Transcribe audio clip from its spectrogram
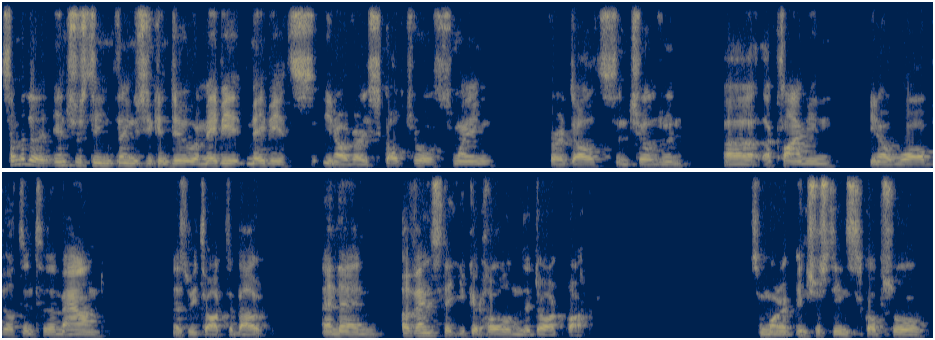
Some of the interesting things you can do, or maybe maybe it's you know a very sculptural swing for adults and children, uh, a climbing you know wall built into the mound, as we talked about, and then events that you could hold in the dog park some more interesting sculptural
